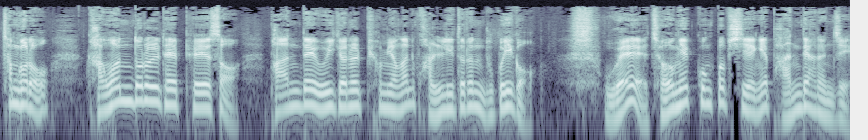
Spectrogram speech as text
참고로 강원도를 대표해서 반대 의견을 표명한 관리들은 누구이고 왜 정액공법 시행에 반대하는지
